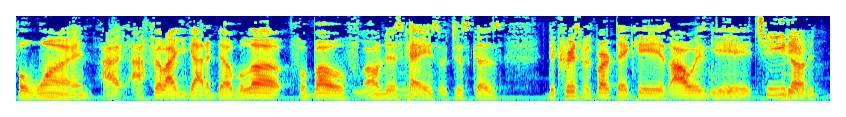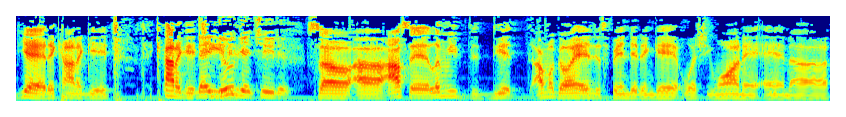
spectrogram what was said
for one, I, I feel like you gotta double up for both on Mm-hmm. this case, just cause the Christmas birthday kids always get, cheated. you know, the, yeah, they kinda get, they kinda get cheated. they cheated. do get cheated. So, uh, I said, let me d- get, I'm gonna go ahead and just spend it and get what she wanted. And, uh,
